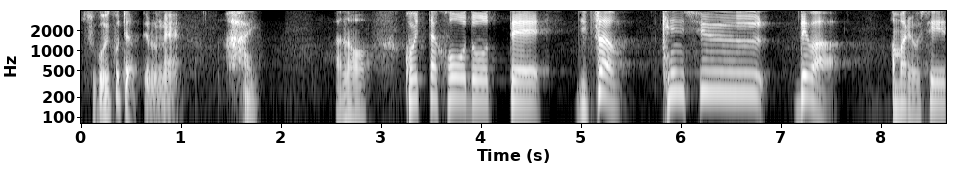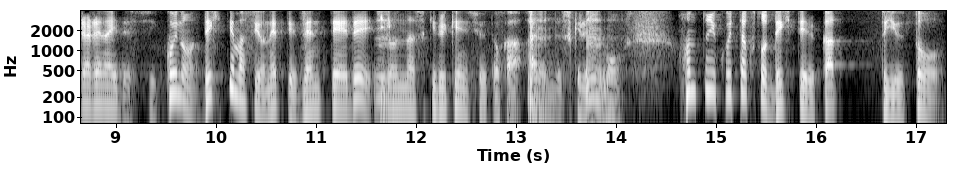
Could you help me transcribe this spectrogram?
すごいことやってるね。はい。あの、こういった行動って、実は研修ではあまり教えられないですし、こういうのできてますよねっていう前提でうんいろんなスキル研修とかあるんですけれども、うん本当にこういったことできてるかっていうと、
